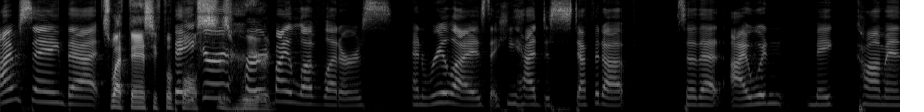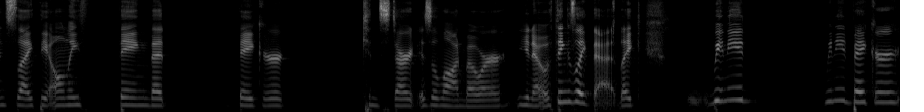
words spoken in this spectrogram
I'm saying that That's why fantasy football Baker is heard weird. my love letters and realized that he had to step it up so that I wouldn't make comments like the only thing that Baker can start is a lawnmower, you know, things like that. Like we need we need Baker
